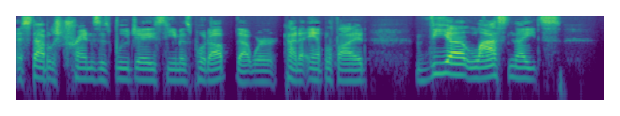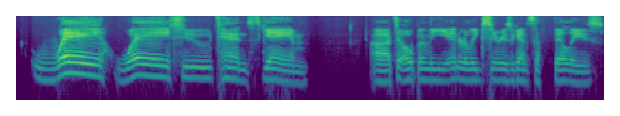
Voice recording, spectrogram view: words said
established trends this Blue Jays team has put up that were kind of amplified via last night's way, way too tense game uh, to open the interleague series against the Phillies.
